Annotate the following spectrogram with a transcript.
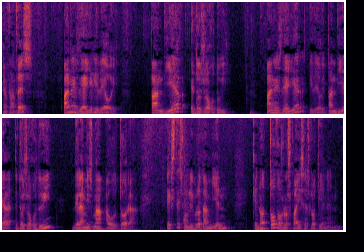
en francés, panes de ayer y de hoy. Pan d'hier et d'aujourd'hui. Panes de ayer y de hoy. Pan d'hier et d'aujourd'hui de la misma autora. Este es un libro también que no todos los países lo tienen.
